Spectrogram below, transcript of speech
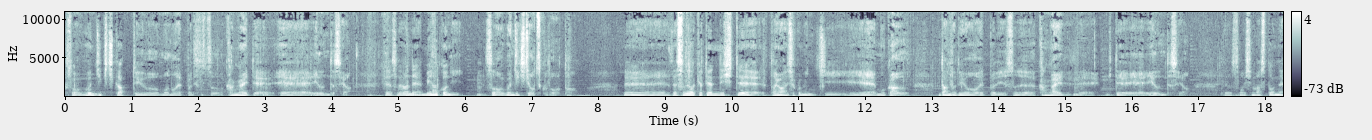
その軍事基地化っていうものをやっぱり一つ考えて、えー、いるんですよ。でそれはね宮古にその軍事基地を作ろうと。でそれを拠点にして台湾植民地へ向かう段取りをやっぱり考えてきているんですよ。でそうしますとね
